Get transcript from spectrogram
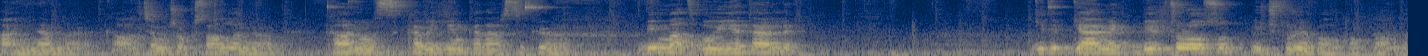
Aynen böyle. Kalçamı çok sallamıyorum. Karnımı sıkabildiğim kadar sıkıyorum. Bir mat boyu yeterli. Gidip gelmek bir tur olsun, üç tur yapalım toplamda.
